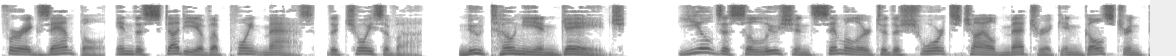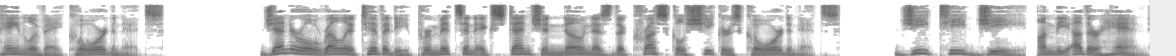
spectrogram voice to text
For example, in the study of a point mass, the choice of a Newtonian gauge yields a solution similar to the Schwarzschild metric in Gullstrand-Painlevé coordinates. General relativity permits an extension known as the Kruskal-Szekeres coordinates. GTG, on the other hand,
